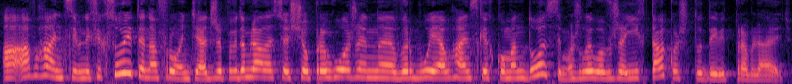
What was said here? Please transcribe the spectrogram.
А афганців не фіксуєте на фронті? Адже повідомлялося, що Пригожин вербує афганських командос, можливо вже їх також туди відправляють.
